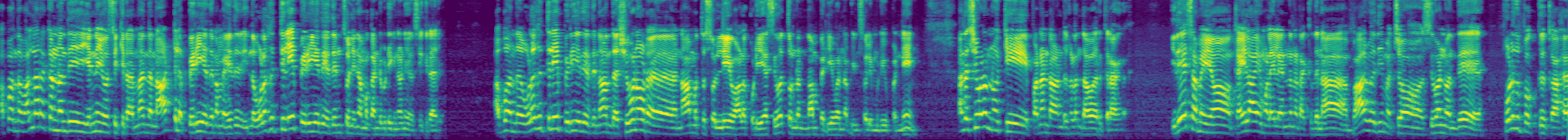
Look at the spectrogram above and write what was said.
அப்போ அந்த வல்லரக்கன் வந்து என்ன யோசிக்கிறாருன்னா இந்த நாட்டில் பெரியது நம்ம எது இந்த உலகத்திலே பெரியது எதுன்னு சொல்லி நம்ம கண்டுபிடிக்கணும்னு யோசிக்கிறாரு. அப்போ அந்த உலகத்திலே பெரியது எதுனா அந்த சிவனோட நாமத்தை சொல்லி வாழக்கூடிய சிவத்தொண்டன் தான் பெரியவன் அப்படின்னு சொல்லி முடிவு பண்ணி அந்த சிவனை நோக்கி பன்னெண்டு ஆண்டுகளும் தவ இருக்கிறாங்க. இதே சமயம் கைலாய மலையில் என்ன நடக்குதுன்னா பார்வதி மற்றும் சிவன் வந்து பொழுதுபோக்குக்காக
